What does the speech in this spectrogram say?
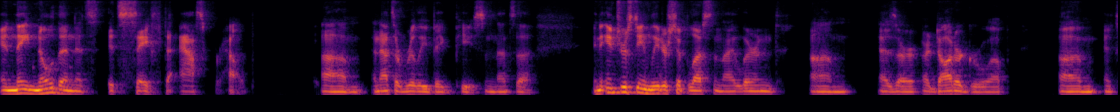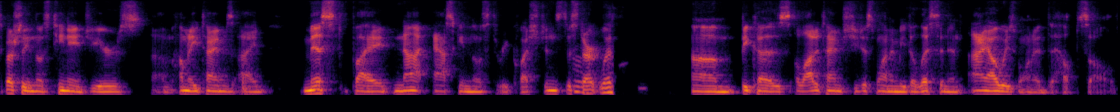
And they know then it's it's safe to ask for help. Um, and that's a really big piece. And that's a an interesting leadership lesson I learned um, as our, our daughter grew up, um, especially in those teenage years, um, how many times I missed by not asking those three questions to start with. Um, because a lot of times she just wanted me to listen and I always wanted to help solve.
